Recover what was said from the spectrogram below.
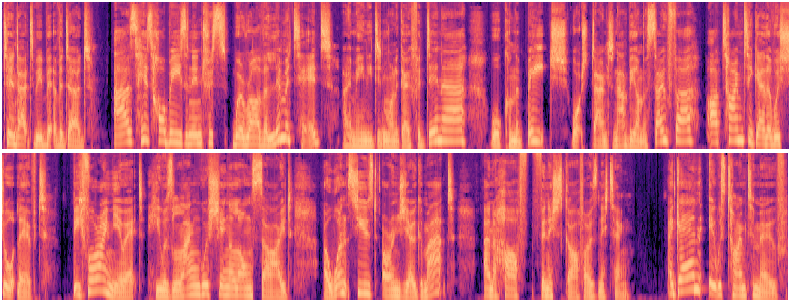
turned out to be a bit of a dud. As his hobbies and interests were rather limited, I mean, he didn't want to go for dinner, walk on the beach, watch Downton Abbey on the sofa, our time together was short lived. Before I knew it, he was languishing alongside a once used orange yoga mat and a half finished scarf I was knitting. Again, it was time to move.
